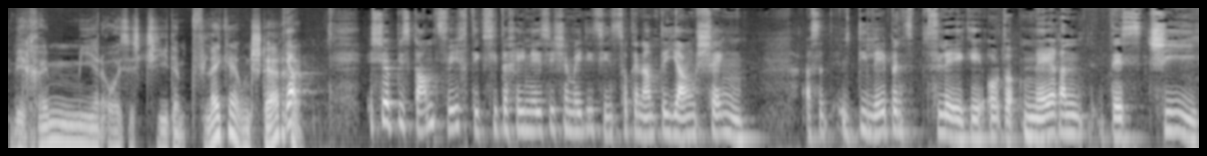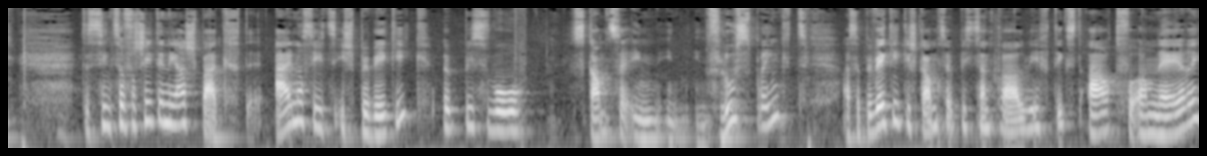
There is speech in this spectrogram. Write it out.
wie können wir unser Qi denn pflegen und stärken? Ja ist etwas ganz Wichtiges in der chinesischen Medizin, das sogenannte Yangsheng, also die Lebenspflege oder Nähren des Qi. Das sind so verschiedene Aspekte. Einerseits ist Bewegung etwas, wo das Ganze in, in, in Fluss bringt. Also Bewegung ist ganz etwas zentral Wichtiges. Die Art von Ernährung,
